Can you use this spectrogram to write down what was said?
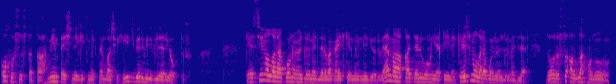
O hususta tahmin peşinde gitmekten başka hiçbir bilgileri yoktur. Kesin olarak onu öldürmediler. Bak ayet-i kerime ne diyor? Ve ma kateluhu yakine. Kesin olarak onu öldürmediler. Doğrusu Allah onu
